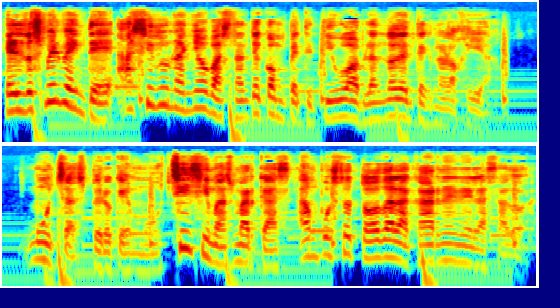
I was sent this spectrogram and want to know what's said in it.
El 2020 ha sido un año bastante competitivo hablando de tecnología muchas, pero que muchísimas marcas han puesto toda la carne en el asador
